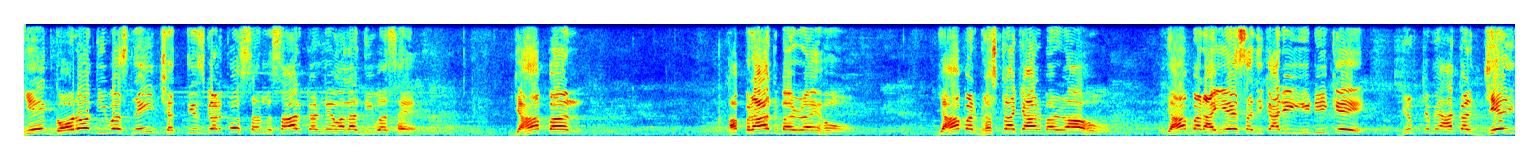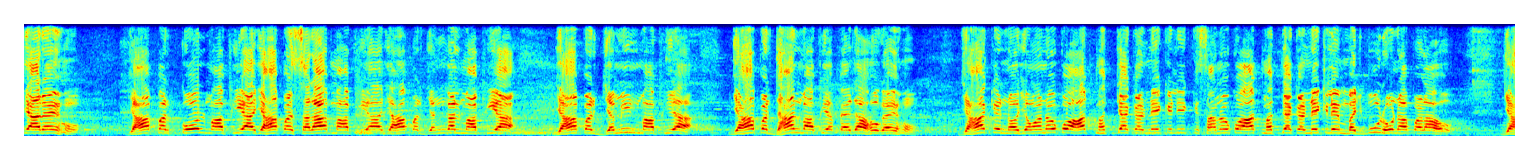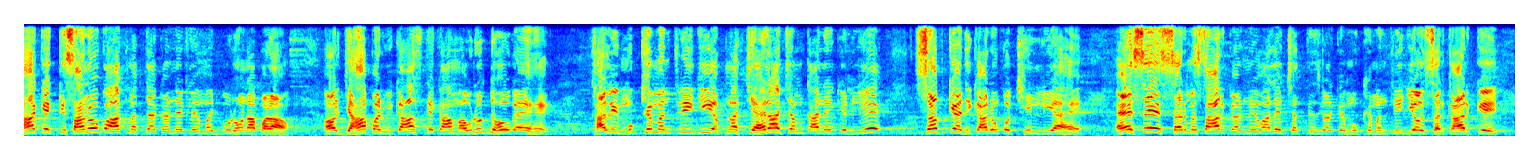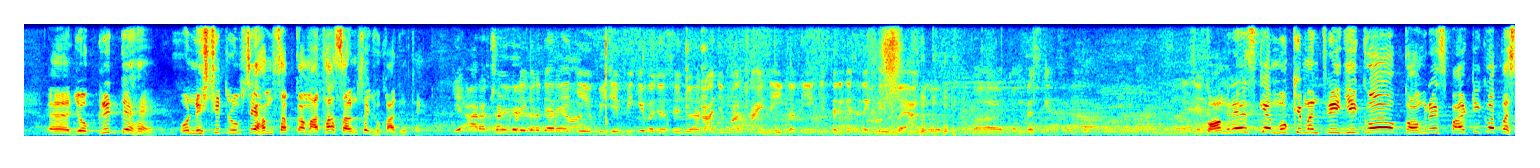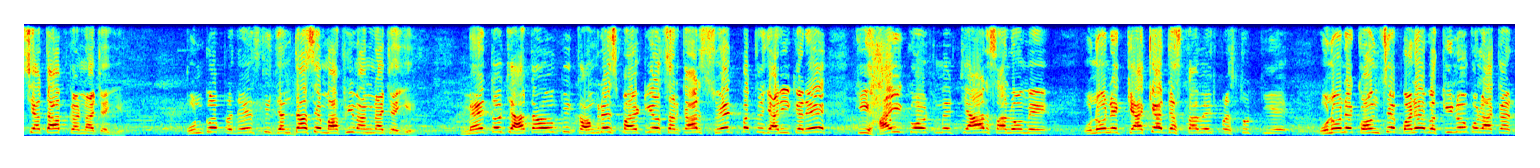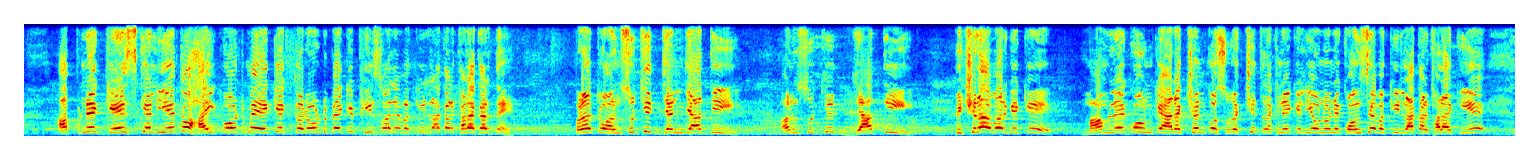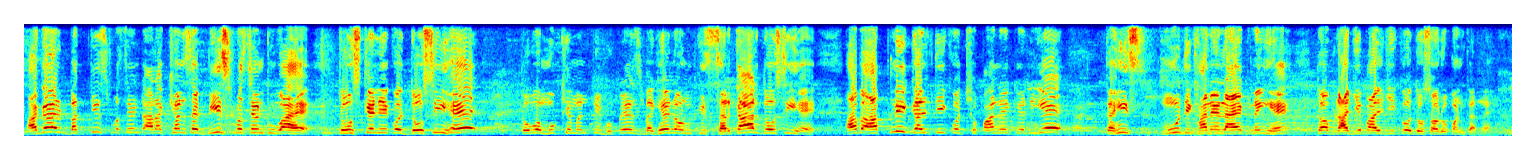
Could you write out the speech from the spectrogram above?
ये गौरव दिवस नहीं, छत्तीसगढ़ को शर्मसार करने वाला दिवस है। जहाँ पर अपराध बढ़ रहे हों, यहाँ पर भ्रष्टाचार बढ़ रहा हो, यहाँ पर आईएएस अधिकारी ईडी के गिफ्ट में आकर जेल जा रहे हों जहाँ पर कोल माफिया जहाँ पर शराब माफिया जहाँ पर जंगल माफिया जहाँ पर ज़मीन माफिया जहाँ पर धान माफिया पैदा हो गए हों। जहाँ के नौजवानों को आत्महत्या करने के लिए, किसानों को आत्महत्या करने के लिए मजबूर होना पड़ा हो, जहाँ के किसानों को आत्महत्या करने के लिए मजबूर होना पड़ा हो, और जहाँ पर विकास के काम अवरुद्ध हो गए हैं, खाली मुख्यमंत्री जी अपना चेहरा चमकाने के लिए सबके अधिकारों को छीन लिया है। ऐसे शर्मसार करने वाले छत्तीसगढ़ के मुख्यमंत्री जी और सरकार के जो कृत्य हैं, वो निश्चित रूप से हम सबका माथा शर्म से झुका देते हैं। ये आरक्षण को लेकर कह रहे हैं कि बीजेपी की वजह से जो है राज्यपाल साइन नहीं कर रही है। किस तरीके से देखते हैं बयान को कांग्रेस के? कांग्रेस के मुख्यमंत्री जी को, कांग्रेस पार्टी को पश्चाताप करना चाहिए। उनको प्रदेश की जनता से माफ़ी मांगना चाहिए। मैं तो चाहता हूँ कि कांग्रेस पार्टी और सरकार श्वेत पत्र जारी करे कि हाई कोर्ट में चार सालों में उन्होंने क्या क्या दस्तावेज़ प्रस्तुत किए, उन्होंने कौन से बड़े वकीलों को लाकर अपने केस के लिए तो हाई कोर्ट में एक एक करोड़ रुपए की फ़ीस वाले वकील लाकर खड़ा करते हैं। परंतु तो अनुसूचित जनजाति, अनुसूचित जाति, पिछड़ा वर्ग के मामले को, उनके आरक्षण को सुरक्षित रखने के लिए उन्होंने कौन से वकील लाकर खड़ा किए? अगर 32 परसेंट आरक्षण से 20 परसेंट हुआ है तो उसके लिए कोई दोषी है? तो वो मुख्यमंत्री भूपेश बघेल और उनकी सरकार दोषी है। अब अपनी गलती को छुपाने के लिए कहीं मुँह दिखाने लायक नहीं है तो अब राज्यपाल जी को दोषारोपण कर रहे हैं।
